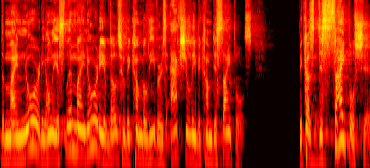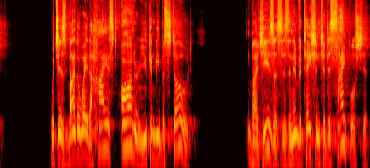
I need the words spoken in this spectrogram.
the minority, only a slim minority of those who become believers actually become disciples. Because discipleship, which is, by the way, the highest honor you can be bestowed by Jesus, is an invitation to discipleship.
